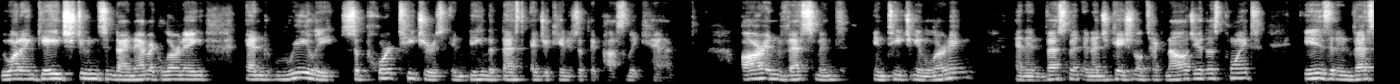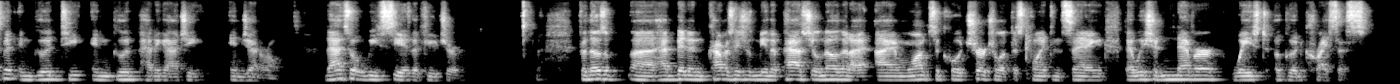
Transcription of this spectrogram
We want to engage students in dynamic learning and really support teachers in being the best educators that they possibly can. Our investment in teaching and learning and investment in educational technology at this point is an investment in good, in good pedagogy in general. That's what we see as the future. For those who uh, have been in conversations with me in the past, you'll know that I, I want to quote Churchill at this point in saying that we should never waste a good crisis.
